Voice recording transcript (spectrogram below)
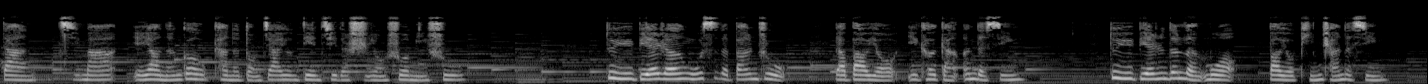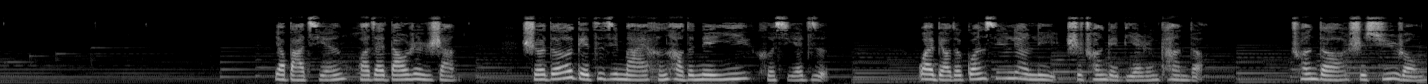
但起码也要能够看得懂家用电器的使用说明书。对于别人无私的帮助，要抱有一颗感恩的心；对于别人的冷漠，抱有平常的心。要把钱花在刀刃上，舍得给自己买很好的内衣和鞋子。外表的光鲜亮丽是穿给别人看的，穿的是虚荣。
